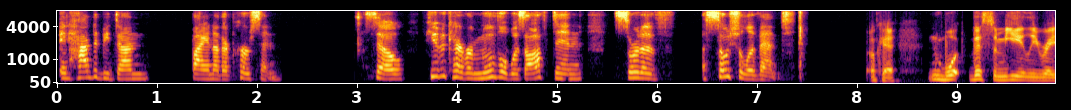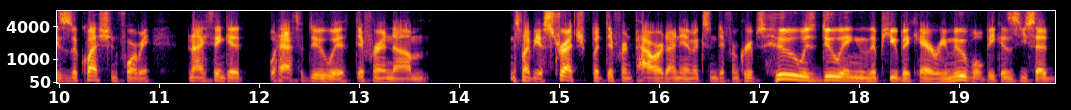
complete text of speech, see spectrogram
it had to be done by another person. So pubic hair removal was often sort of a social event. Okay. What this immediately raises a question for me, and I think it would have to do with different. Um, this might be a stretch, but different power dynamics in different groups. Who was doing the pubic hair removal? Because you said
